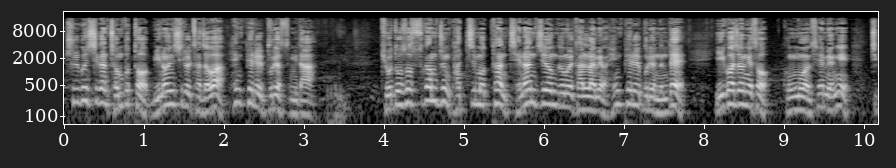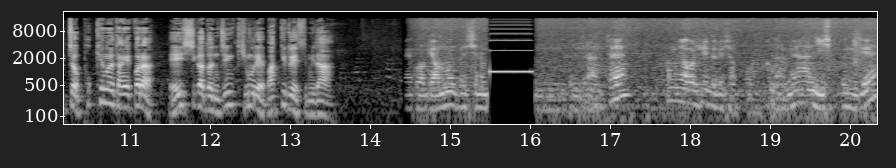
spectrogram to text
출근 시간 전부터 민원실을 찾아와 행패를 부렸습니다. 교도소 수감 중 받지 못한 재난지원금을 달라며 행패를 부렸는데 이 과정에서 공무원 3명이 직접 폭행을 당했거나 A씨가 던진 기물에 맞기도 했습니다. 거기 업무 드시는 분들한테 폭력을 휘두르셨고 그 다음에 한 20분 뒤에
